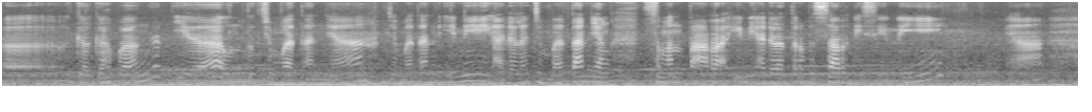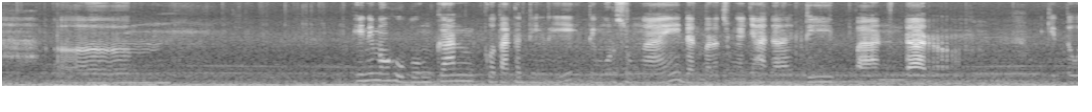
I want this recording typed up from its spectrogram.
Eh, gagah banget ya untuk jembatannya. Jembatan ini adalah jembatan yang sementara ini adalah terbesar di sini ya. Em, ini menghubungkan kota Kediri timur sungai dan barat sungainya adalah di Bandar. Begitu.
